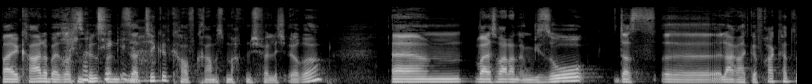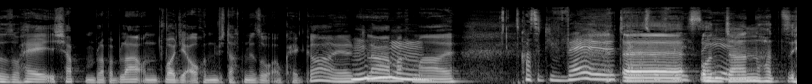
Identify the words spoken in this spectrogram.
weil gerade bei solchen so Künstlern Tick- dieser ja. Ticketkaufkrams macht mich völlig irre. Ähm, weil es war dann irgendwie so, dass äh, Lara halt gefragt hatte, so hey, ich hab bla bla bla und wollte ja auch und ich dachte mir so, okay, geil, klar, mach mal. Das kostet die Welt. Äh, ich sehen. und dann hat sie,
